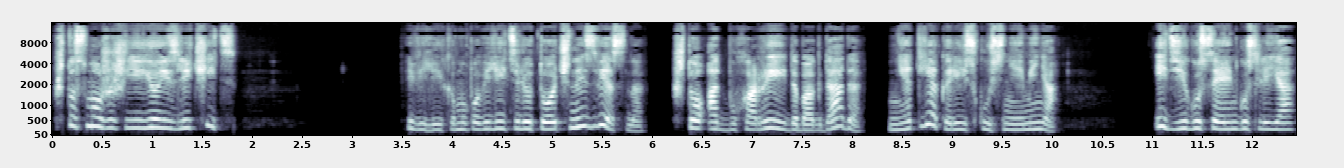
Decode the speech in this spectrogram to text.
что сможешь ее излечить?» Великому повелителю точно известно, что от Бухары до Багдада нет лекаря искуснее меня. Иди, Гусейн Гуслия,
